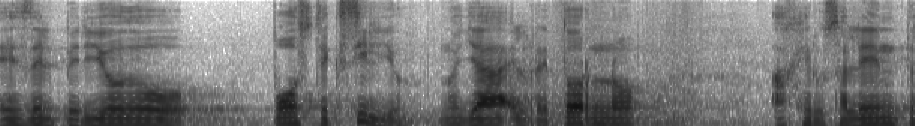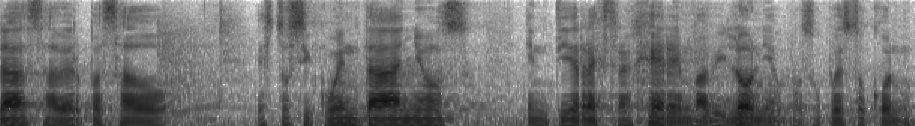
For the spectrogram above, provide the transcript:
es del periodo post-exilio, ¿no? ya el retorno a Jerusalén tras haber pasado estos 50 años en tierra extranjera, en Babilonia, por supuesto con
